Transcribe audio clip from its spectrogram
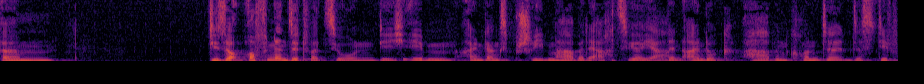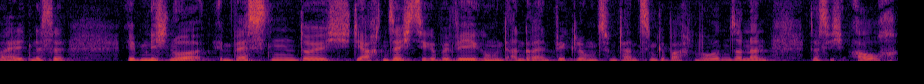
ähm, dieser offenen Situation, die ich eben eingangs beschrieben habe, der 80er Jahre, den Eindruck haben konnte, dass die Verhältnisse eben nicht nur im Westen durch die 68er Bewegung und andere Entwicklungen zum Tanzen gebracht wurden, sondern dass sich auch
